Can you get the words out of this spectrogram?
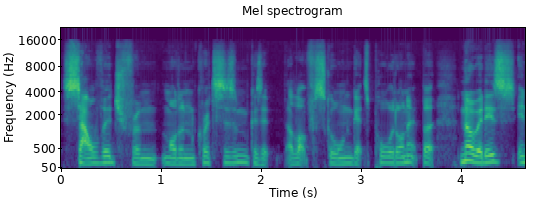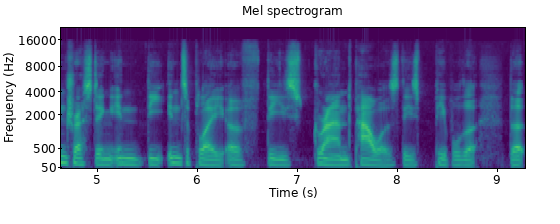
salvage from modern criticism because a lot of scorn gets poured on it. But no, it is interesting in the interplay of these grand powers, these people that that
